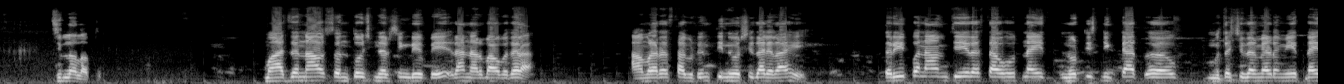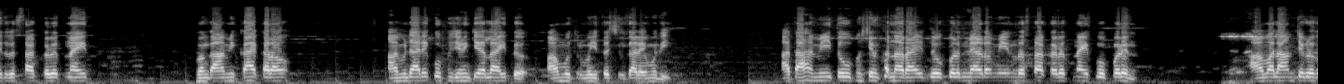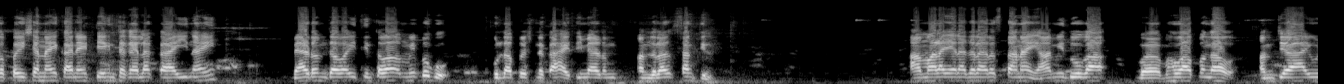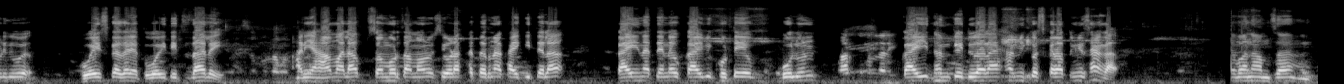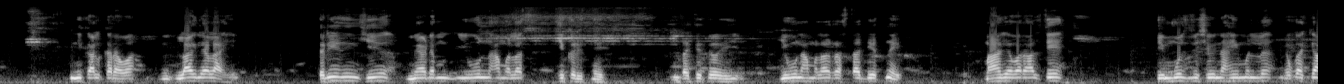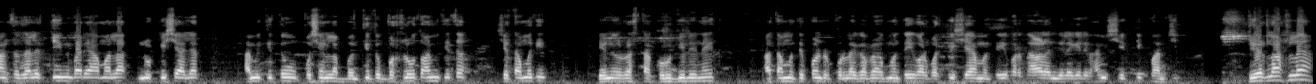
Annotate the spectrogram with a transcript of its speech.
जिल्हा लातूर. माझं नाव संतोष नरसिंग डेपे राहणार बाबदरा आम्हाला रस्ता भेटून तीन वर्ष झालेला आहे. तरी पण आमचे रस्ता होत नाहीत. नोटीस निघतात. तहसीलदार मॅडम येत नाहीत रस्ता करत नाहीत. मग आम्ही काय करावं? आम्ही डायरेक्ट उपोषण केलं आहे इथं अहमदपूर तहसील कार्यामध्ये आता आम्ही इथं उपोषण करणार आहे. जोपर्यंत मॅडम येऊन रस्ता करत नाही तोपर्यंत. आम्हाला आमच्याकडे पैसा नाही का नाही टेंग टाकायला काही नाही. मॅडम जेव्हा येतील तेव्हा आम्ही बघू. पुढला प्रश्न काय आहे ते मॅडम आम्हाला सांगतील. आम्हाला याला जरा रस्ता नाही. आम्ही दोघा भाऊ आपण गाव आमच्या आई वडील वयस्कर झाल्यात वय त्याचं झालंय. आणि आम्हाला समोरचा माणूस एवढा खतरनाक आहे की त्याला काही ना त्यानं काय बी खोटे बोलून काही धमकी दिला आम्ही कस करा तुम्ही सांगा. साहेबांना आमचा निकाल करावा लागलेला आहे. तरी ही मॅडम येऊन आम्हाला हे करीत नाहीत. तिथं येऊन आम्हाला रस्ता देत नाहीत. महागेवर आलते. ते मोजल्याशिवाय नाही म्हणलं. लोक कॅन्सल झालं. तीन बारे आम्हाला नोटीस आल्यात. आम्ही तिथं उपोषणला ब- तिथं बसलो होतो आम्ही तिथं शेतामध्ये. त्यानं रस्ता करू दिले नाहीत. आता म्हणते पंढरपूरला गबरा म्हणते वर पिशा म्हणते परत आळंदीला गेले. आम्ही शेती आमची पेरलं असलं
